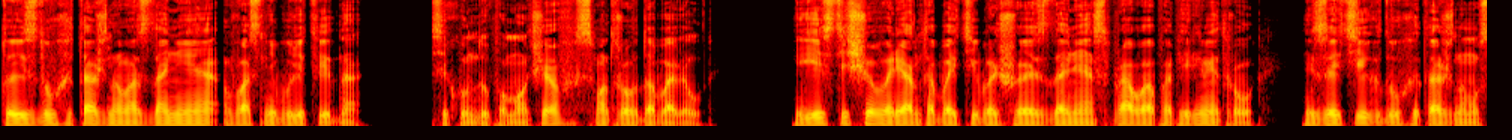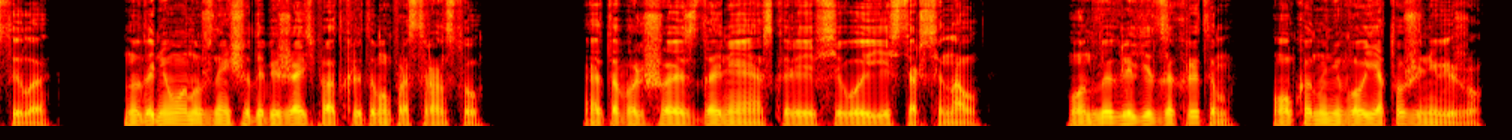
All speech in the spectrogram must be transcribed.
то из двухэтажного здания вас не будет видно. Секунду помолчав, Смотров добавил. Есть еще вариант обойти большое здание справа по периметру и зайти к двухэтажному с тыла. Но до него нужно еще добежать по открытому пространству. Это большое здание, скорее всего, и есть арсенал. Он выглядит закрытым, окон у него я тоже не вижу.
